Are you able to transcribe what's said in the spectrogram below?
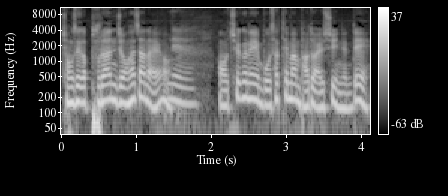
정세가 불안정하잖아요. 네. 어, 최근에 뭐 사태만 봐도 알 수 있는데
